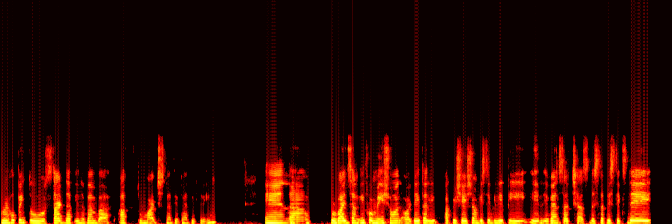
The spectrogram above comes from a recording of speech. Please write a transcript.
We're hoping to start that in November up to March 2023. And um, provide some information or data appreciation visibility in events such as the Statistics Day,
